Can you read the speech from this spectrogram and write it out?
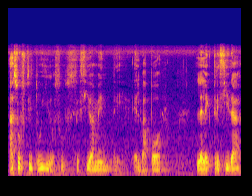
ha sustituido sucesivamente el vapor, la electricidad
